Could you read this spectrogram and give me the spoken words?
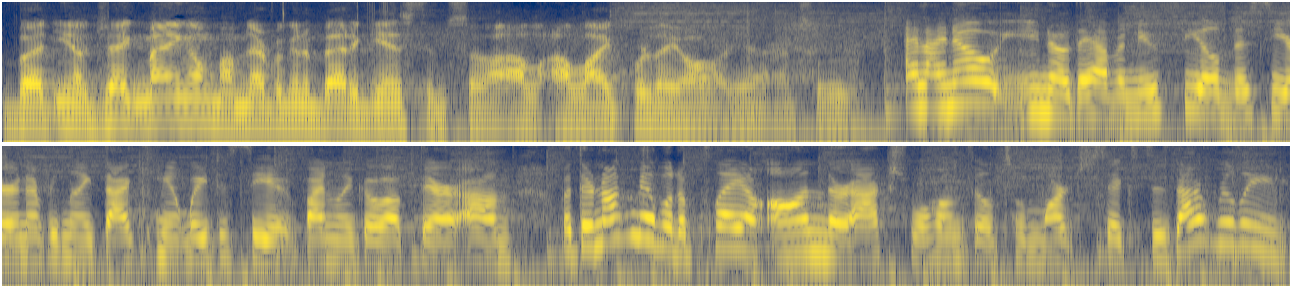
but you know, Jake Mangum, I'm never going to bet against him, so I, I, like where they are. Yeah, absolutely. And I know you know they have a new field this year and everything like that. Can't wait to see it finally go up there. Um, but they're not going to be able to play on their actual home field till March 6th. Does that really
